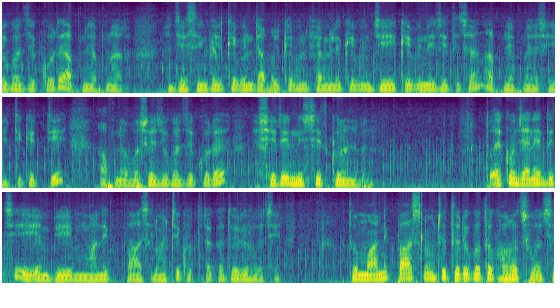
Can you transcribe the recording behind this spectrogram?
যোগাযোগ করে আপনি আপনার যে single cabin double cabin family cabin যে কেবিনে যেতে চান, আপনি আপনার সেই টিকিটটি আপনি অবশ্যই যোগাযোগ করে সেটি নিশ্চিত করে নেবেন। তো এখন জানিয়ে দিচ্ছি এই এমপি মানিক পাঁচ লঞ্চটি কত টাকা তৈরি হয়েছে। তো মানিক পাস লঞ্চটি তৈরি করতে খরচ হয়েছে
